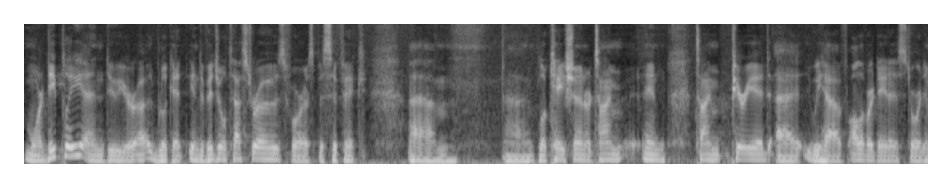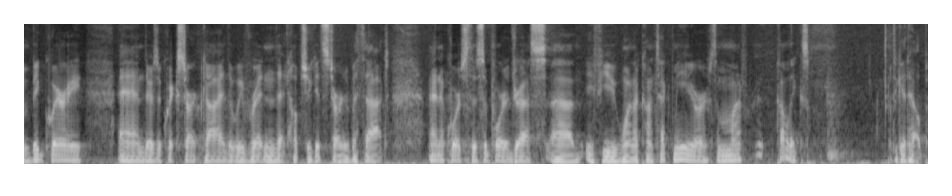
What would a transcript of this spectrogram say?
more deeply and do your uh, look at individual test rows for a specific um, uh, location or time in time period, uh, we have all of our data is stored in BigQuery, and there's a quick start guide that we've written that helps you get started with that. And of course, the support address uh, if you want to contact me or some of my colleagues to get help.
